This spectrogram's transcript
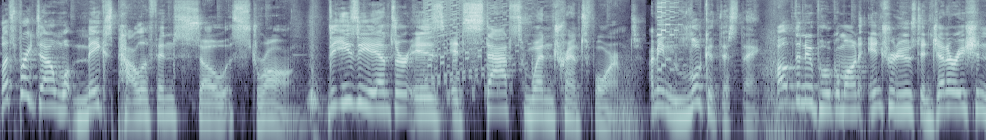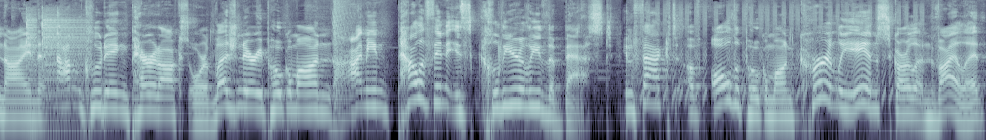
Let's break down what makes Palafin so strong. The easy answer is its stats when transformed. I mean, look at this thing. Of the new Pokemon introduced in Generation 9, not including Paradox or Legendary Pokemon, I mean, Palafin is clearly the best. In fact, of all the Pokemon currently in Scarlet and Violet,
